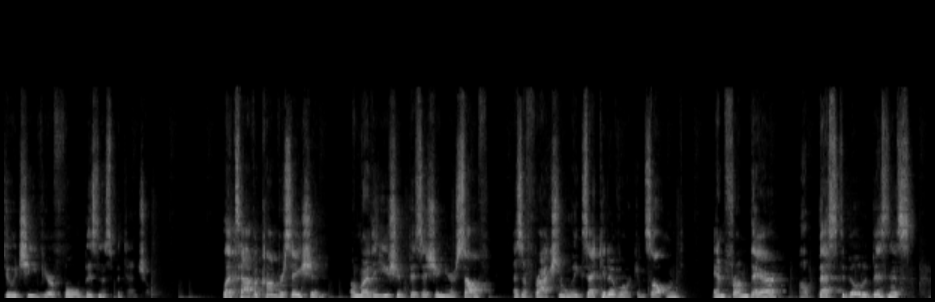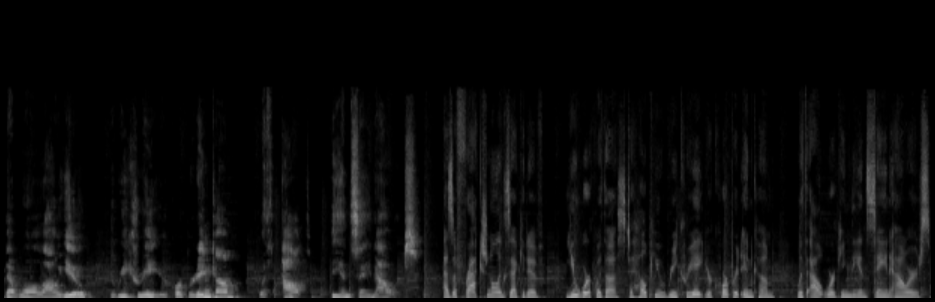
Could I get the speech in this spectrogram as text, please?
to achieve your full business potential. Let's have a conversation on whether you should position yourself as a fractional executive or consultant, and from there, how best to build a business that will allow you to recreate your corporate income without the insane hours. As a fractional executive, you work with us to help you recreate your corporate income without working the insane hours.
